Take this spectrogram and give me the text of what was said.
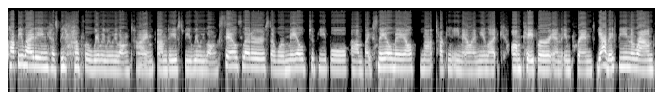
copywriting has been around for a really, really long time. Um, there used to be really long sales letters that were mailed to people um, by snail mail, not talking email. I mean like on paper and in print. Yeah, they've been around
